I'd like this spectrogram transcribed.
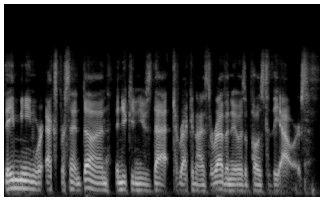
they mean we're X percent done, then you can use that to recognize the revenue as opposed to the hours.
